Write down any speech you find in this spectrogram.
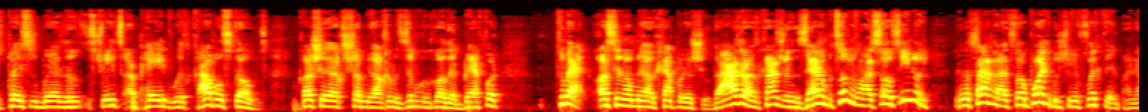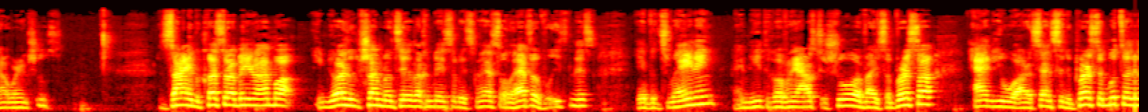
as places where the streets are paved with cobblestones. Zim go there barefoot. Too bad. Asino male can't put a shoe. The other, on the contrary, the Zenim Mitzvah not so sino. In the fact that's no point. We should be afflicted by not wearing shoes. Zion, because Rabbeinu Amma, if you're the Shem, let's say Lechem Beis Beis Knesset, will have for this. If it's raining and you need to go from your house to shul or vice versa, and you are a sensitive person, you'll have to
